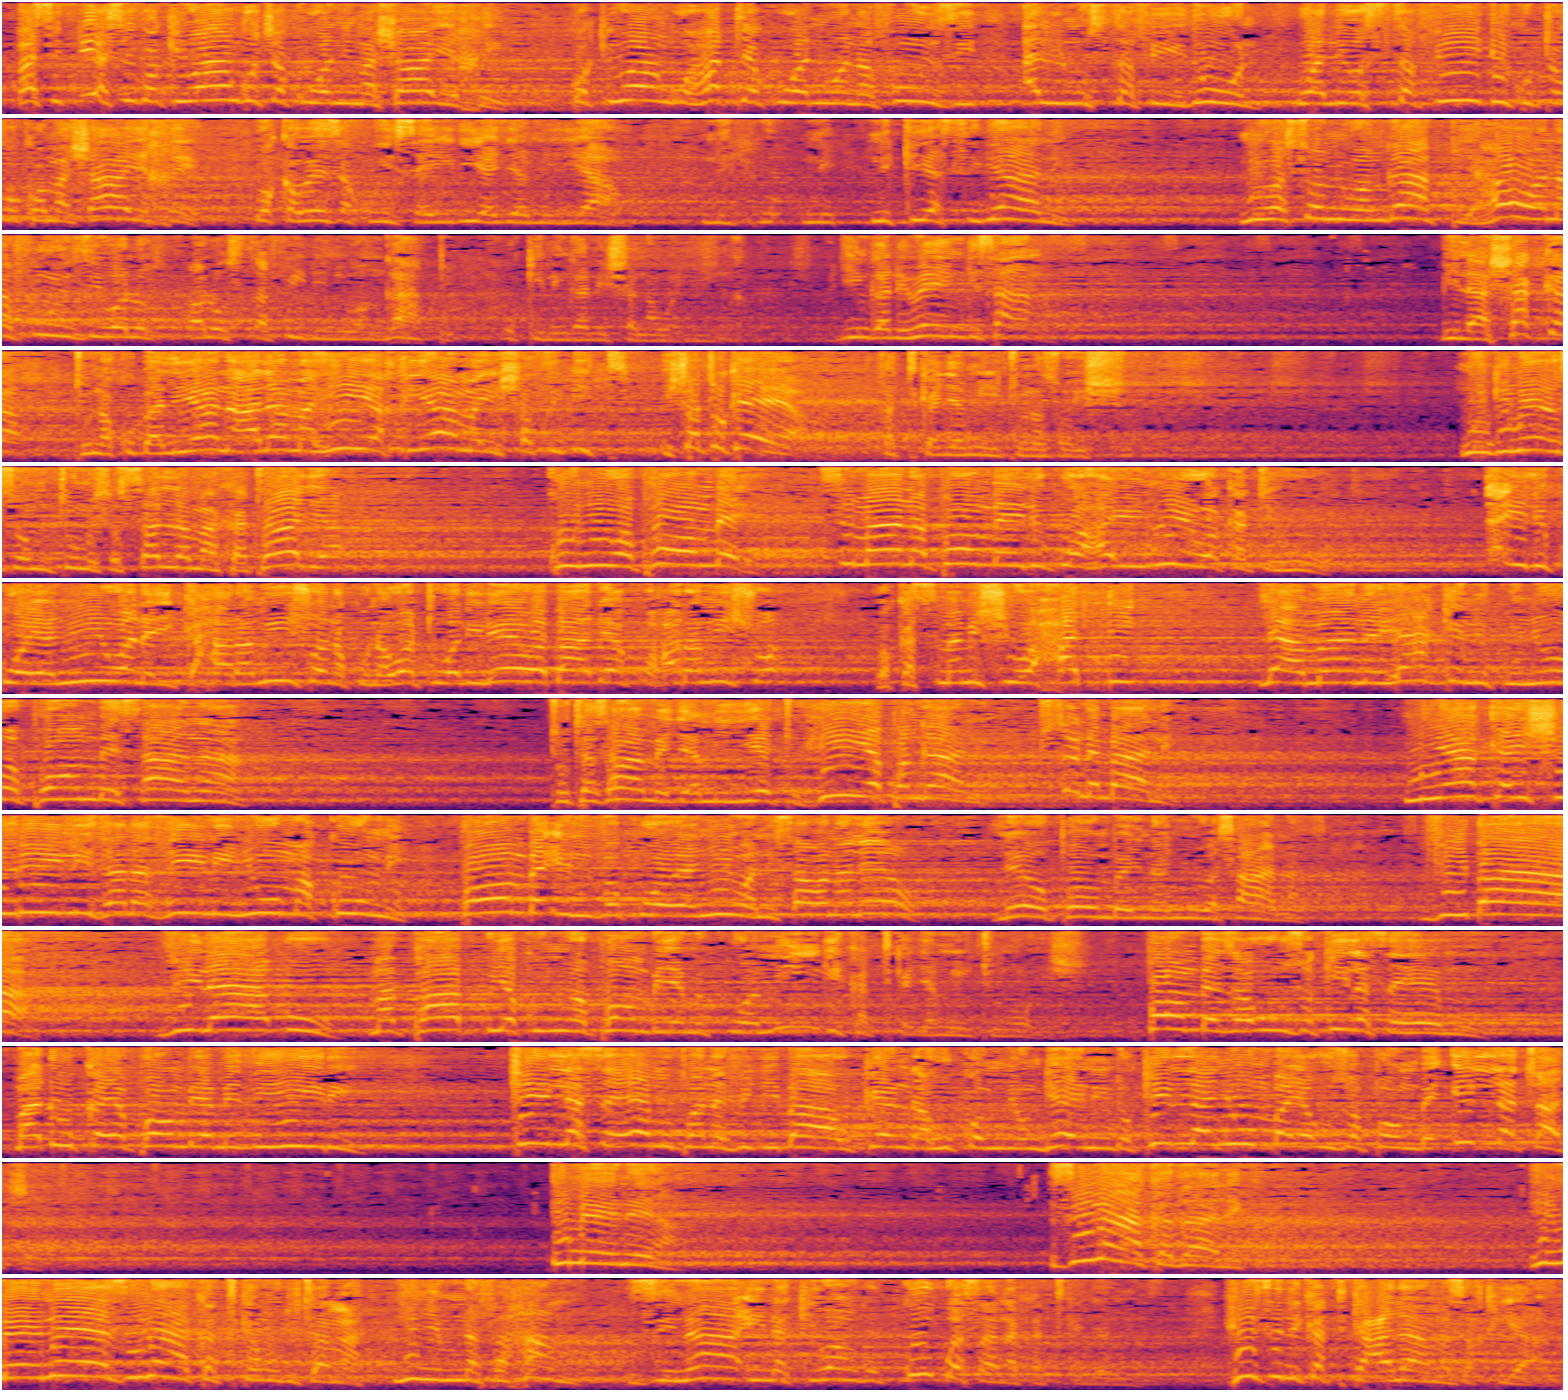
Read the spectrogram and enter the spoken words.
Basi pia si kwa kiwango cha kuwa ni mashaikhi kwa kiwango hata kuwa ni wanafunzi almustafidun waliostafidi kutoka kwa mashaikhe wakaweza kuisaidia jamii yao. Ni, ni, ni kiasi gani? Ni wasomi wangapi? Hawa wanafunzi waliostafidi ni wangapi? Ukilinganisha na wajinga. Wajinga ni wengi sana. Bila shaka tunakubaliana alama hii ya kiyama ishathibiti ishatokea katika jamii tunazoishi nyinginezo mtume sallam akataja kunywa pombe. Si maana pombe ilikuwa hainywi wakati huo. Na ilikuwa yanywiwa na ikaharamishwa na kuna watu walilewa baada ya kuharamishwa wakasimamishiwa hadi. La maana yake ni kunywa pombe sana. Tutazame jamii yetu hii ya Pangani tusende mbali. Miaka ishirini thalathini nyuma kumi pombe ilivyokuwa yanywiwa ni sawa na leo leo pombe inanywa sana. Vibaa vilabu mapapu ya kunywa pombe yamekuwa mingi katika jamii tunaoishi. Pombe zauzwa kila sehemu. Maduka ya pombe yamedhihiri. Kila sehemu pana vijibaa. Ukenda huko mnyongeni ndo kila nyumba yauzwa pombe ila chache. Imeenea. Zinaa kadhalika. Imeenea zinaa katika mujtamaa nyinyi mnafahamu zinaa ina kiwango kubwa sana katika jamii. Hizi ni katika alama za kiyama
